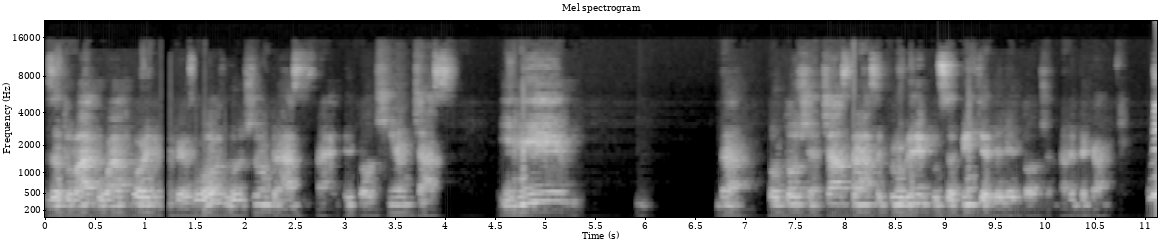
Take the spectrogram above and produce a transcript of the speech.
Затова, когато ходите в астролог, задължително трябва да се знаете точния час. Или, да, по точния час трябва да се провери по събития дали е точен, нали така? Ми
